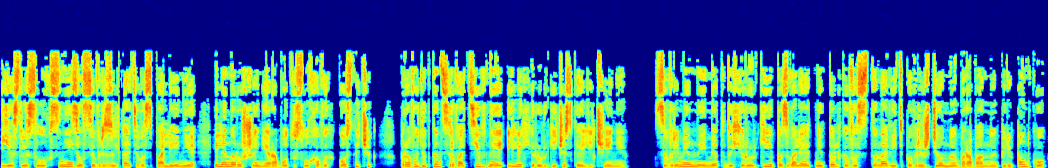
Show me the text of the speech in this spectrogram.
Если слух снизился в результате воспаления или нарушения работы слуховых косточек, проводят консервативное или хирургическое лечение. Современные методы хирургии позволяют не только восстановить поврежденную барабанную перепонку,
